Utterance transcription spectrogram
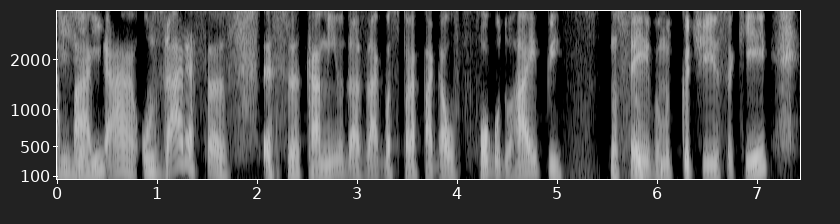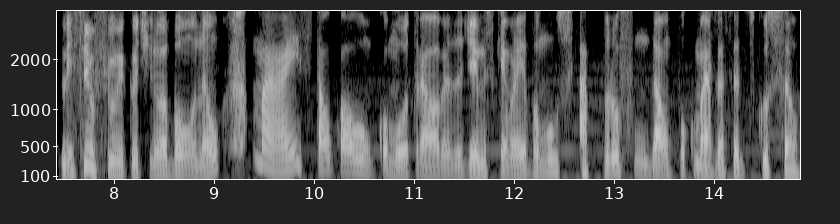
Digerir. apagar, usar essas, esse caminho das águas para apagar o fogo do hype não sei, vamos discutir isso aqui, ver se o filme continua bom ou não, mas, tal qual como outra obra do James Cameron, vamos aprofundar um pouco mais nessa discussão.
